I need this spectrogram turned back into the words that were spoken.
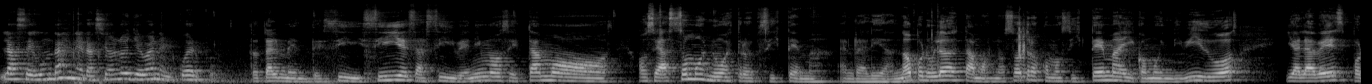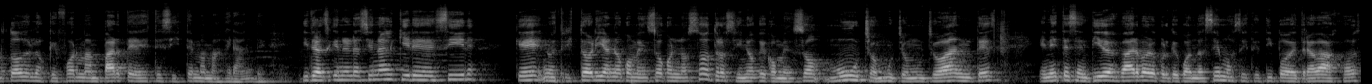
la segunda generación lo lleva en el cuerpo. Totalmente, sí, sí es así. Venimos, estamos, o sea, somos nuestro sistema en realidad, ¿no? Por un lado estamos nosotros como sistema y como individuos y a la vez por todos los que forman parte de este sistema más grande. Y transgeneracional quiere decir que nuestra historia no comenzó con nosotros, sino que comenzó mucho, mucho, mucho antes. En este sentido es bárbaro porque cuando hacemos este tipo de trabajos,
